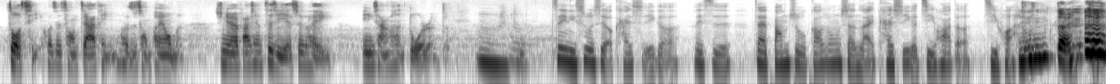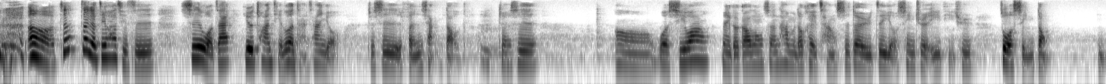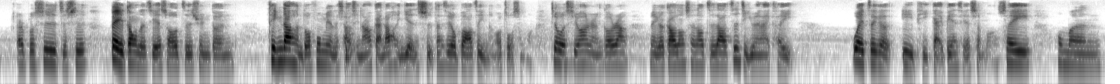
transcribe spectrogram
做起，或是从家庭，或是从朋友们，就你会发现自己也是可以影响很多人的。嗯，所以你是不是有开始一个类似？在帮助高中生来开始一个计划的计划。对，嗯，这这个计划其实是我在 U20 论坛上有就是分享到的，就是嗯，我希望每个高中生他们都可以尝试对于自己有兴趣的议题去做行动，嗯，而不是只是被动的接收资讯跟听到很多负面的消息，然后感到很厌世，但是又不知道自己能够做什么。就我希望能够让。每个高中生都知道自己原来可以为这个议题改变些什么，所以我们，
